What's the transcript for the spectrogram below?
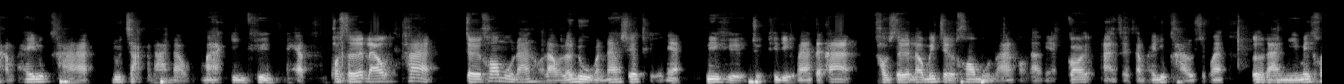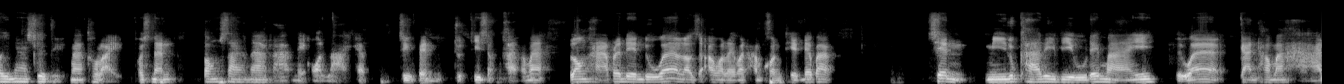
ทำให้ลูกค้ารู้จักร้านเรามากยิ่งขึ้นนะครับ พอ search แล้วถ้า เจอข้อมูลร้านของเรา แล้วดูมันน่าเชื่อถือเนี่ยนี่คือจุดที่ดีมาก แต่ถ้าเขา search แล้วไม่เจอข้อมูลร้านของเราเนี่ยก็อาจจะทำให้ลูกค้ารู้สึกว่าเออร้านนี้ไม่ค่อยน่าเชื่อถือมากเท่าไหร่ เพราะฉะนั้นต้องสร้างหน้าร้านในออนไลน์ครับ จึงเป็นจุดที่สำคัญมากๆลองหาประเด็นดูว่าเราจะเอาอะไรมาทำคอนเทนต์ได้บ้าง เช่นมีลูกค้ารีวิวได้ไหมหรือว่าการทำอาหาร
